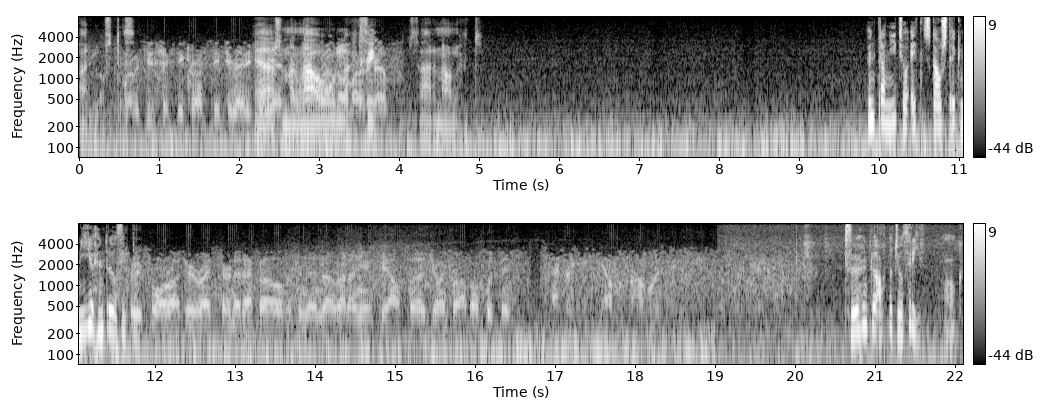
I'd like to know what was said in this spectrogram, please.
fara í loftið. Rover 260, cross C2 ready. to Eða svona nálagt því. Það er nálagt. 191 skástrík 915. 34, roger, right turn at Echo, and then uh, right on Yankee Alpha, join Bravo, with me. 283. Ok,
